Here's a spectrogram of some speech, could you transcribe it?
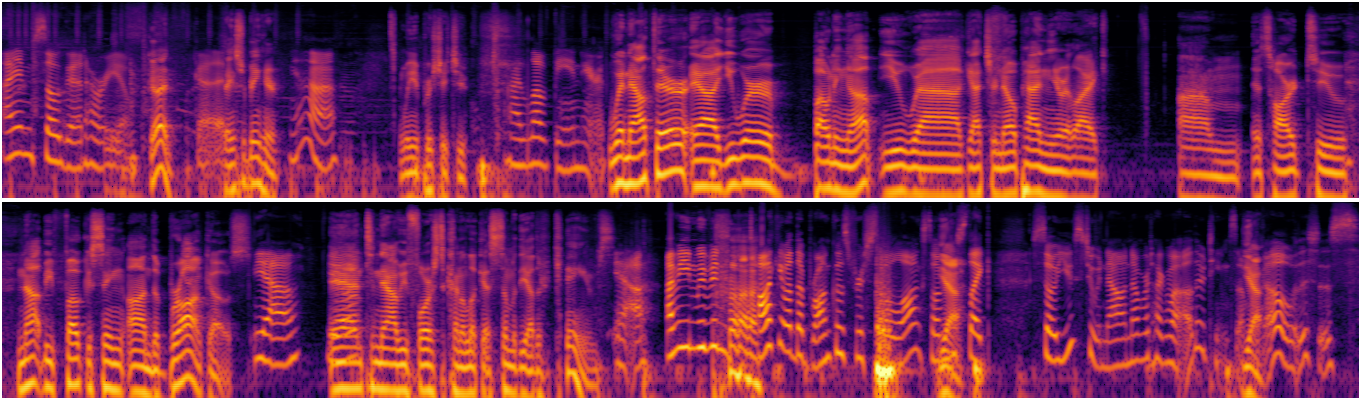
I am so good. How are you? Good. Good. Thanks for being here. Yeah. We appreciate you. I love being here. When out there, uh, you were boning up. You uh, got your notepad and you were like, um, "It's hard to not be focusing on the Broncos." Yeah. Yeah. And to now be forced to kind of look at some of the other games. yeah. I mean, we've been talking about the Broncos for so long, so I'm Yeah. just like so used to it now. And Now we're talking about other teams. I'm Yeah. like, oh, this is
